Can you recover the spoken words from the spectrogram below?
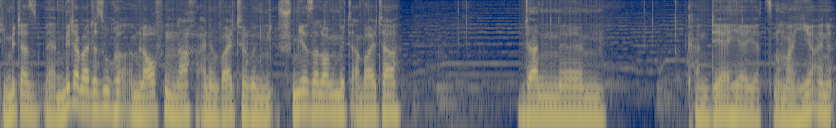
die äh, Mitarbeitersuche am Laufen nach einem weiteren Schmiersalon-Mitarbeiter. Dann ähm, kann der hier jetzt nochmal hier eine...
